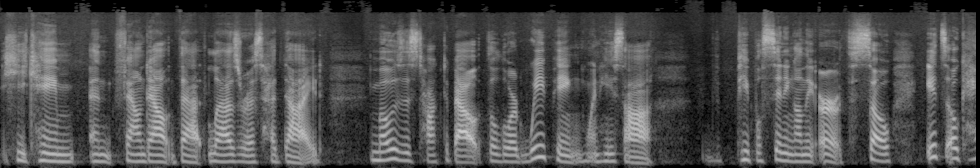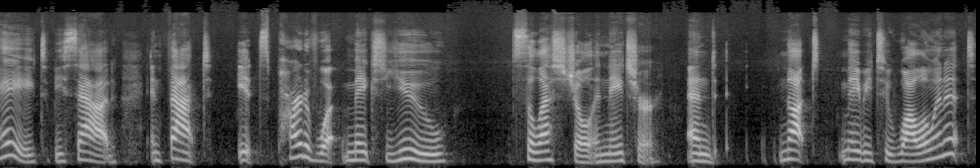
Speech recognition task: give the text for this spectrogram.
he came and found out that Lazarus had died. Moses talked about the Lord weeping when he saw people sinning on the earth. So it's okay to be sad. In fact, it's part of what makes you celestial in nature and not maybe to wallow in it,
